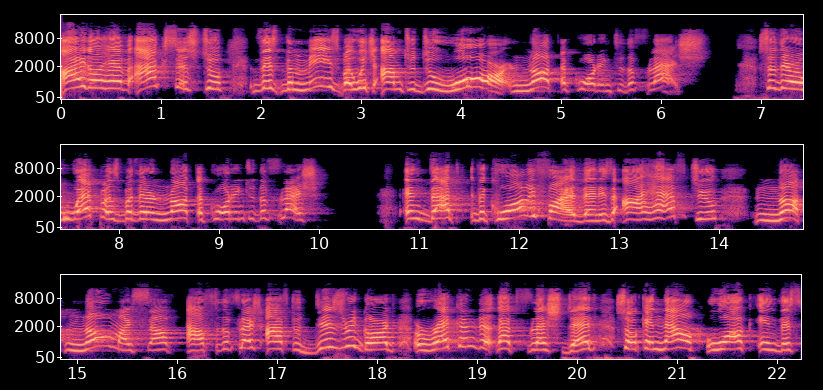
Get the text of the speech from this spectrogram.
I don't have access to this, the means by which I'm to do war, not according to the flesh. So there are weapons, but they're not according to the flesh. And that, the qualifier then is I have to not know myself after the flesh. I have to disregard, reckon that, that flesh dead, so I can now walk in this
